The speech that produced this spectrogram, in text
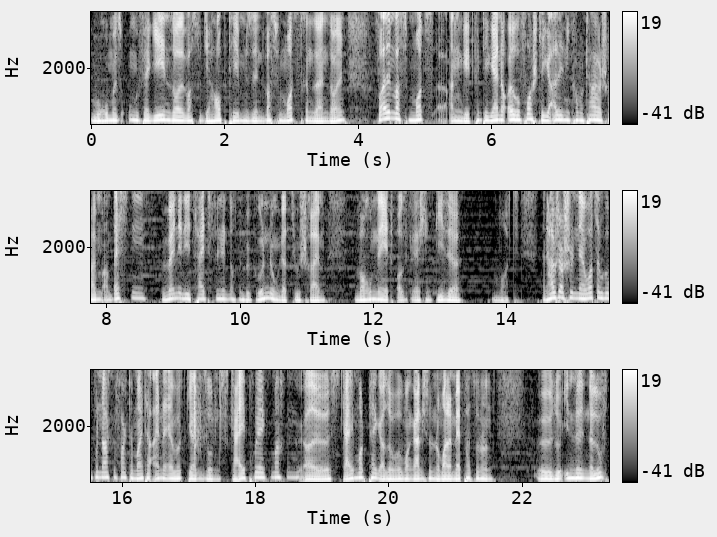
worum es ungefähr gehen soll, was so die Hauptthemen sind, was für Mods drin sein sollen. Vor allem was Mods äh, angeht, könnt ihr gerne eure Vorschläge alle in die Kommentare schreiben. Am besten, wenn ihr die Zeit findet, noch eine Begründung dazu schreiben, warum denn jetzt ausgerechnet diese Mod. Dann habe ich auch schon in der WhatsApp-Gruppe nachgefragt, da meinte einer, er wird gerne so ein Sky-Projekt machen, äh, Sky-Mod-Pack, also wo man gar nicht so eine normale Map hat, sondern äh, so Inseln in der Luft.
